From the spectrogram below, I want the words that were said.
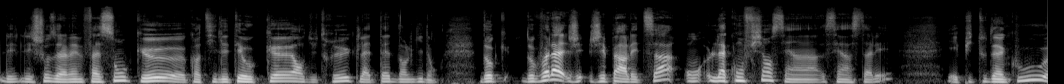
les, choses de la même façon que quand il était au cœur du truc, la tête dans le guidon. Donc, donc voilà, j'ai parlé de ça. On, la confiance s'est installée, et puis tout d'un coup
